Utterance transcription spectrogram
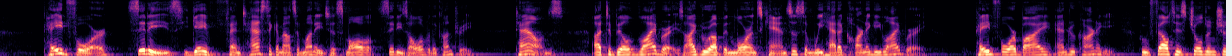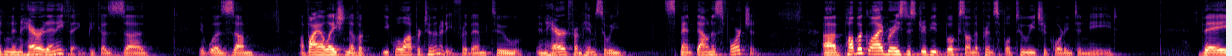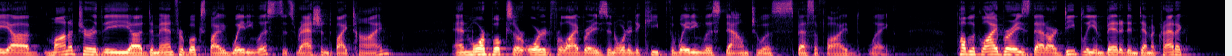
paid for cities, he gave fantastic amounts of money to small cities all over the country, towns, uh, to build libraries. I grew up in Lawrence, Kansas, and we had a Carnegie library, paid for by Andrew Carnegie, who felt his children shouldn't inherit anything because uh, it was um, a violation of a equal opportunity for them to inherit from him, so he spent down his fortune. Uh, public libraries distribute books on the principle two each according to need. They uh, monitor the uh, demand for books by waiting lists. It's rationed by time. And more books are ordered for libraries in order to keep the waiting list down to a specified length. Public libraries that are deeply embedded in democratic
